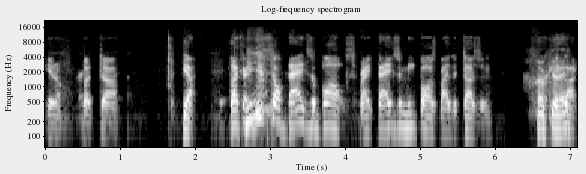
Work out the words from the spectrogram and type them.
you know. But uh, yeah, like I, we sell bags of balls, right? Bags of meatballs by the dozen. We Okay. got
